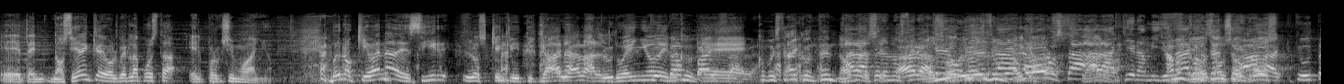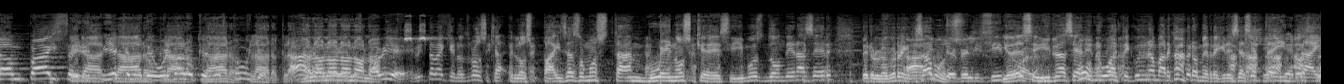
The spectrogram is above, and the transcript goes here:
eh, ten- nos tienen que devolver la apuesta el próximo año. Bueno, ¿qué van a decir los que criticaban Ay, ala, al tú- dueño tú del... ala. ¿Cómo está de contento? No, Ala, pero, nos Ala, tienen que devolver una Oiga, costa a la claro. quien a Estamos millonarios. Ala, tú tan paisa y le pide que nos claro, devuelva claro, lo que no claro, es tuyo. Claro, claro. Ala, No, no, no, no, no. Permítame que nosotros, los paisas, somos tan buenos que decidimos dónde nacer, pero luego regresamos. Ay, te felicito, Yo decidí Ala. nacer en Ubateco, Dinamarca, pero me regresé hace, 30 y-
